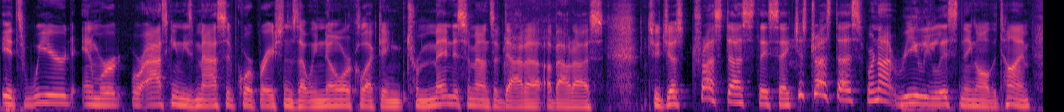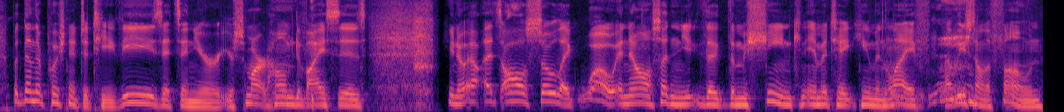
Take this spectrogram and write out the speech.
it's weird and we're we're asking these massive corporations that we know are collecting tremendous amounts of data about us to just trust us. They say just trust us. We're not really listening all the time. But then they're pushing it to TVs it's in your your smart home devices. You know uh, it's all so like whoa. And now all of a sudden you, the the machine can imitate human life at least on the phone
